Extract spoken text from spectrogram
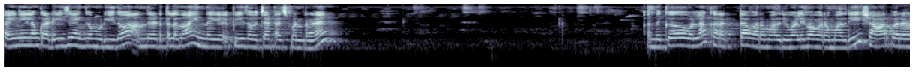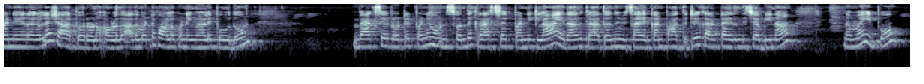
கை நீளம் கடைசி எங்கே முடியுதோ அந்த இடத்துல தான் இந்த பீஸை வச்சு அட்டாச் பண்ணுறேன் அந்த கேர்வெல்லாம் கரெக்டாக வர மாதிரி வளைவாக வர மாதிரி ஷார்ப் வர வேண்டிய இடங்களில் ஷார்ப் வரணும். அவ்வளோதான் அதை மட்டும் ஃபாலோ பண்ணிங்கனாலே போதும். பேக் சைடு ரொட்டேட் பண்ணி ஒன்ஸ் வந்து கிராஸ் செக் பண்ணிக்கலாம். ஏதாவது கிளாத் வந்து மிஸ் ஆகிருக்கான்னு பார்த்துட்டு கரெக்டாக இருந்துச்சு அப்படின்னா நம்ம இப்போது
